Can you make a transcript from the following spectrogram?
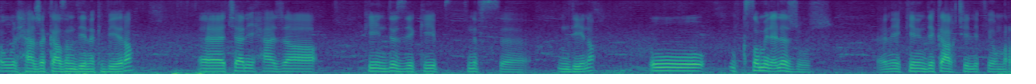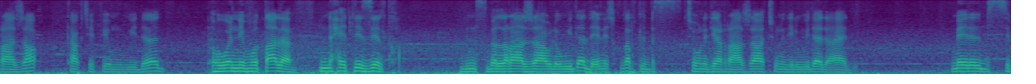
أول حاجة كازا مدينة كبيرة. آه، ثاني حاجة كاين deux équipes في نفس آه، المدينة ومقسومين على جوج. يعني كاينين des quartiers اللي فيهم الرجاء quartiers فيهم الوداد. هو ال niveau طالع من ناحية les ultras. بالنسبة للرجاء ولا الوداد يعني تقدر تلبس ال tenue ديال الرجاء ال tenue ديال الوداد عادي. mais إلا لبستي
